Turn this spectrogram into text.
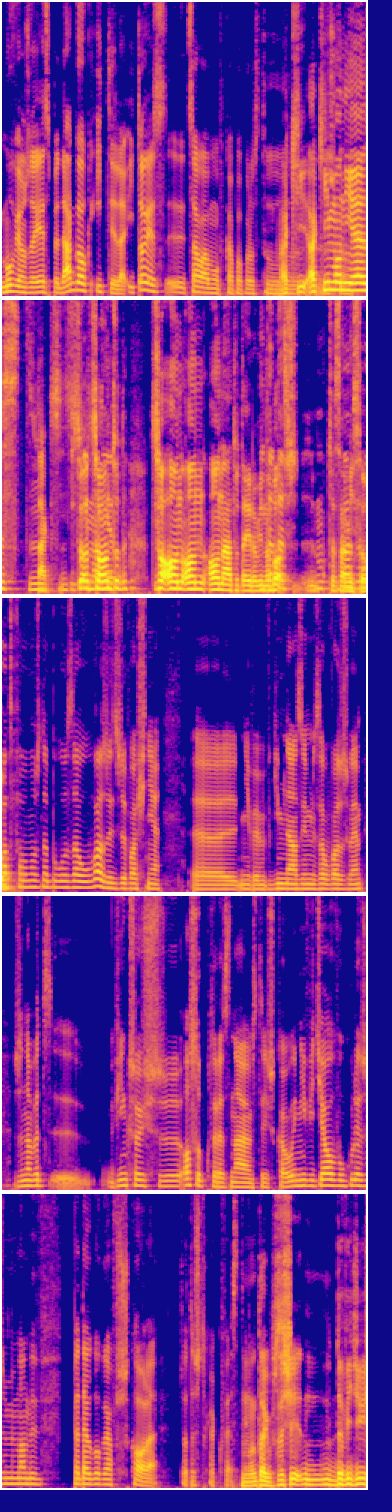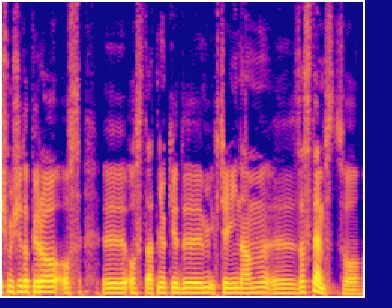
mówią, że jest pedagog i tyle. I to jest y, cała mówka po prostu. A, ki, a kim on jest? Tak, Co, co on jest- tu, co on, on, ona tutaj robi? No bo też czasami bardzo są. łatwo można było zauważyć, że właśnie, e, nie wiem, w gimnazjum zauważyłem, że nawet e, większość e, osób, które znałem z tej szkoły, nie wiedziało w ogóle, że my mamy pedagoga w szkole. To też taka kwestia. No tak, w sensie dowiedzieliśmy się dopiero os, y, ostatnio, kiedy chcieli nam y, zastępstwo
